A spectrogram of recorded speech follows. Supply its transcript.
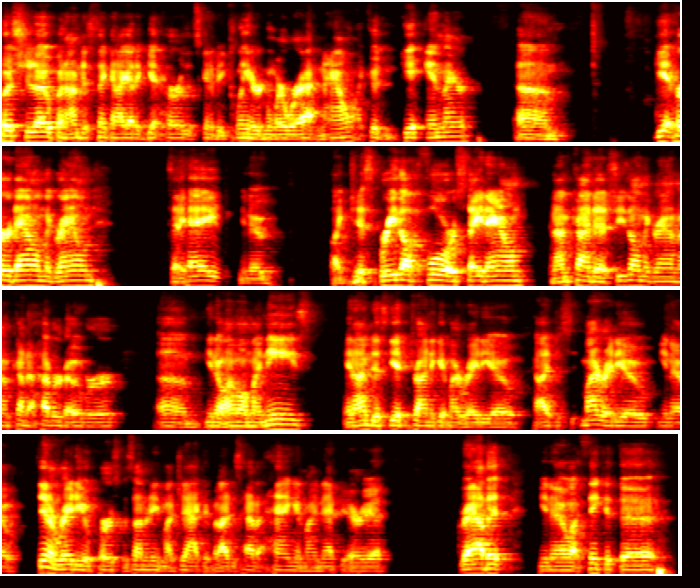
Pushed it open. I'm just thinking I got to get her that's going to be cleaner than where we're at now. I couldn't get in there. Um, get her down on the ground, say, hey, you know, like just breathe off the floor, stay down. And I'm kind of, she's on the ground. I'm kind of hovered over her. Um, you know, I'm on my knees and I'm just getting trying to get my radio. I just my radio, you know, it's in a radio purse, it's underneath my jacket, but I just have it hang in my neck area. Grab it, you know. I think at the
